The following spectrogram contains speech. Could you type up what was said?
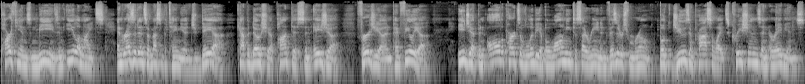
Parthians and Medes and Elamites and residents of Mesopotamia, Judea, Cappadocia, Pontus and Asia, Phrygia and Pamphylia, Egypt and all the parts of Libya belonging to Cyrene and visitors from Rome, both Jews and proselytes, Cretians and Arabians.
